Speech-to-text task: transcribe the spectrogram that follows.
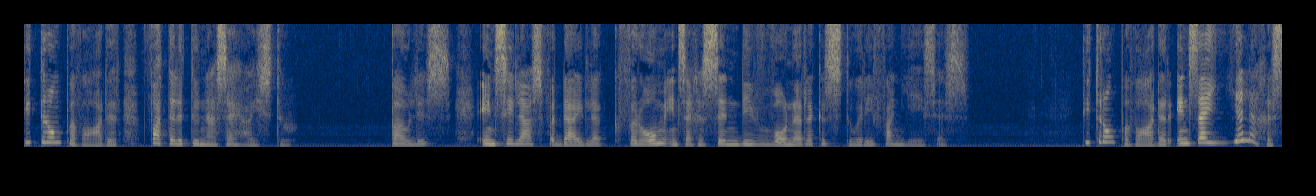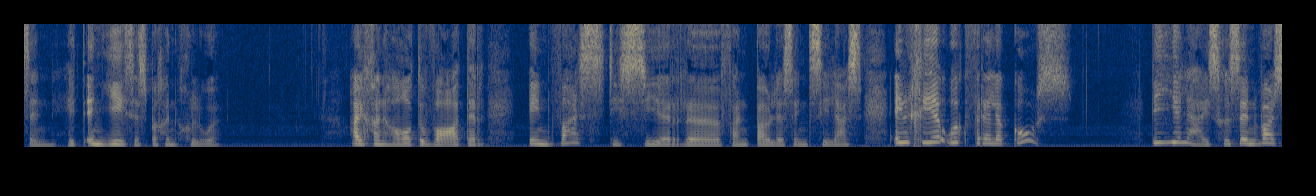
Die tronkbewaarder vat hulle toe na sy huis toe. Paulus en Silas verduidelik vir hom en sy gesin die wonderlike storie van Jesus. Die tronkbewaarder en sy hele gesin het in Jesus begin glo. Hy gaan haal toe water en was die seere van Paulus en Silas en gee ook vir hulle kos. Die hele huisgesin was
